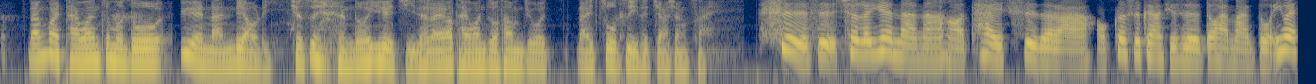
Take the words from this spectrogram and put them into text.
难怪台湾这么多越南料理，就是很多越籍的来到台湾之后，他们就会来做自己的家乡菜。是是，去了越南呐，哈泰式的啦，哦各式各样，其实都还蛮多，因为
